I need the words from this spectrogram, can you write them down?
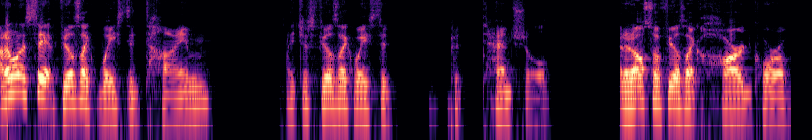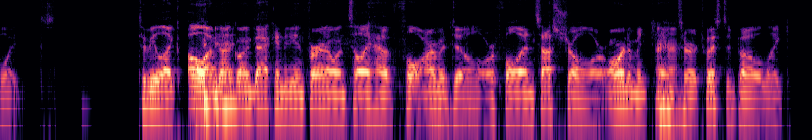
I don't want to say it feels like wasted time. It just feels like wasted potential. And it also feels like hardcore avoidance. To be like, oh, I'm not going back into the Inferno until I have full Armadyl or full Ancestral or ornament kits Uh-huh. or a Twisted Bow. Like,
